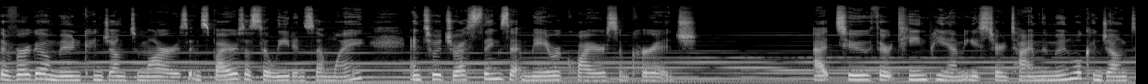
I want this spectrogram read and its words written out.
The Virgo moon conjunct Mars inspires us to lead in some way and to address things that may require some courage. At 2:13 p.m. Eastern Time, the moon will conjunct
